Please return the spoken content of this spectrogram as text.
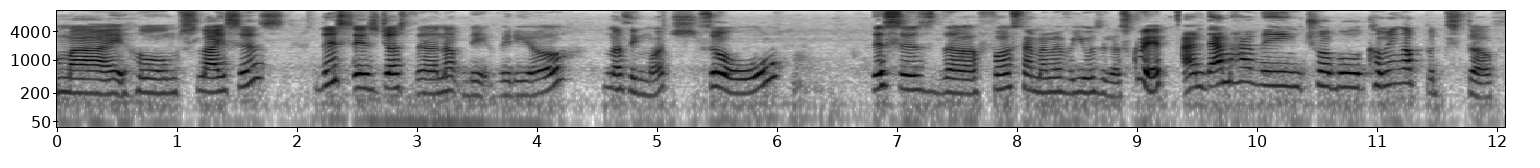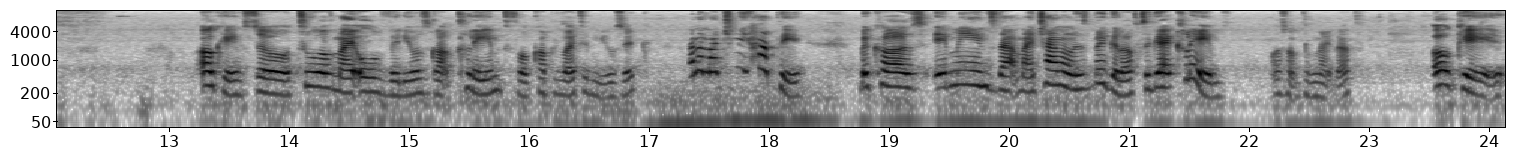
My home slices. This is just an update video, nothing much. So, this is the first time I'm ever using a script and I'm having trouble coming up with stuff. Okay, so two of my old videos got claimed for copyrighted music and I'm actually happy because it means that my channel is big enough to get claimed or something like that. Okay,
